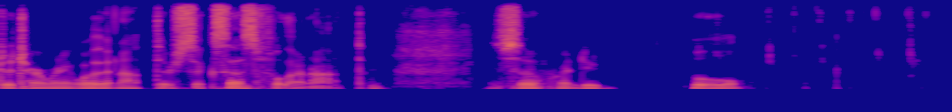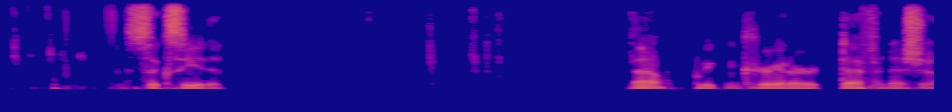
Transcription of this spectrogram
determining whether or not they're successful or not. So we're going to do bool succeeded. Now we can create our definition.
